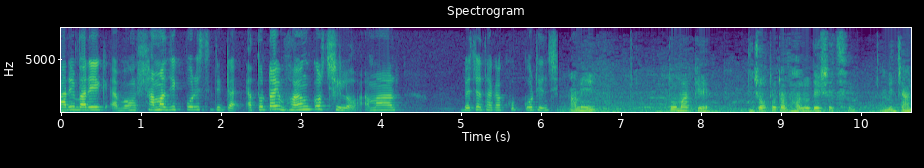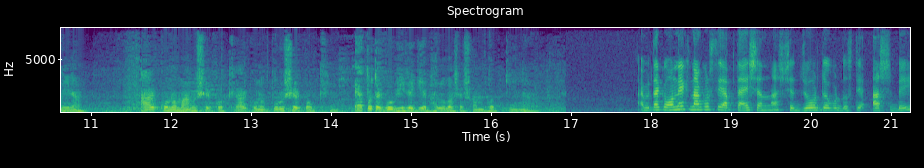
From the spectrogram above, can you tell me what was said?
পারিবারিক এবং সামাজিক পরিস্থিতিটা এতটাই ভয়ঙ্কর ছিল আমার বেঁচে থাকা খুব কঠিন ছিল। আমি তোমাকে যতটা ভালোবেসেছি আমি জানি না আর কোনো মানুষের পক্ষে আর কোনো পুরুষের পক্ষে এতটা গভীরে গিয়ে ভালোবাসা সম্ভব কি না। আমি তাকে অনেক না করছি আপনি আইসেন না সে জোর জবরদস্তি আসবেই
